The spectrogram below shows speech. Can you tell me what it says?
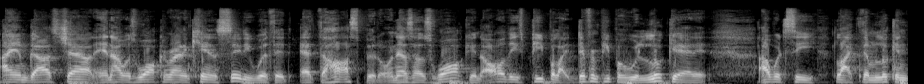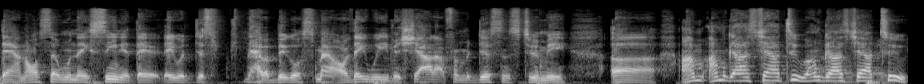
I am God's child, and I was walking around in Kansas City with it at the hospital. And as I was walking, all these people, like different people who would look at it, I would see like them looking down. All of a sudden, when they seen it, they they would just have a big old smile, or they would even shout out from a distance to me, uh, "I'm I'm God's child too. I'm God's child too."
